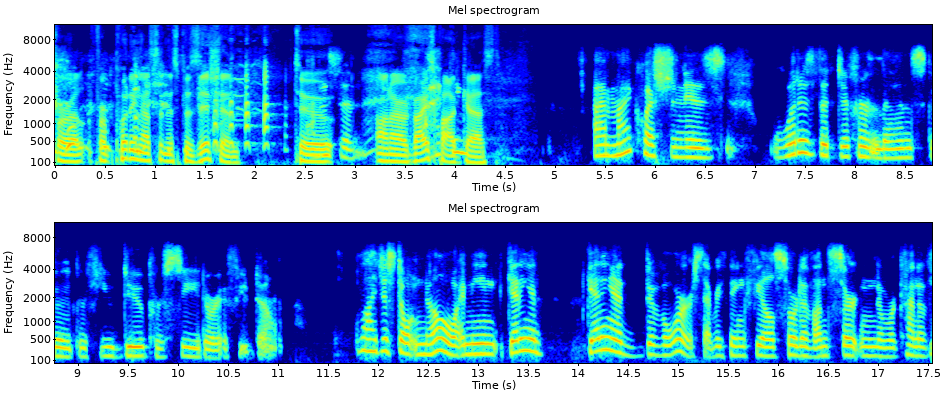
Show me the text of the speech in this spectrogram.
for for putting us in this position to Listen, on our advice I think- podcast. uh, my question is what is the different landscape if you do proceed or if you don't? Well, I just don't know. I mean, getting a getting a divorce, everything feels sort of uncertain, and we're kind of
